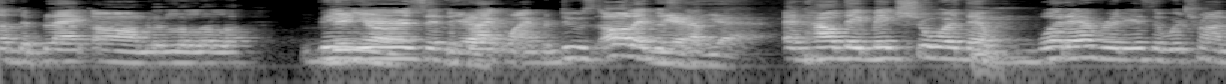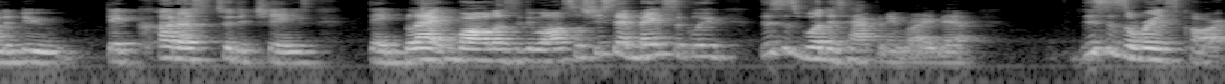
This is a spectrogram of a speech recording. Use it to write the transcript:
of the black um la- la- la- vineyards and the yeah. black wine produced all that good Yeah, stuff yeah. and how they make sure that whatever it is that we're trying to do, they cut us to the chase. They blackball us to do all. So she said, basically, this is what is happening right now. This is a race card.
